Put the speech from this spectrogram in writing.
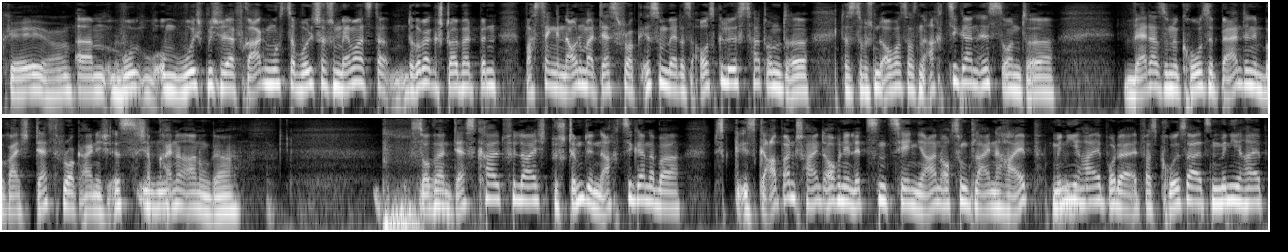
Okay, ja. Ähm, wo, um, wo ich mich wieder fragen musste, obwohl ich da schon mehrmals da, darüber gestolpert bin, was denn genau nochmal Death Rock ist und wer das ausgelöst hat und äh, dass es bestimmt auch was aus den 80ern ist und äh, wer da so eine große Band in dem Bereich Death Rock eigentlich ist. Ich habe mhm. keine Ahnung, ja. Southern Desk halt vielleicht, bestimmt in den 80ern, aber es, es, gab anscheinend auch in den letzten zehn Jahren auch so einen kleinen Hype, Mini-Hype mhm. oder etwas größer als ein Mini-Hype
